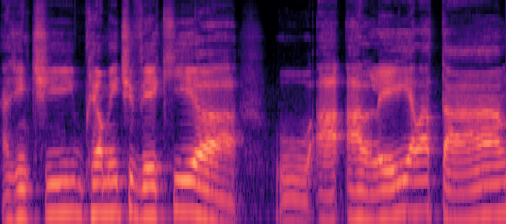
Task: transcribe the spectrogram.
A gente realmente vê que a, o, a, a lei ela está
